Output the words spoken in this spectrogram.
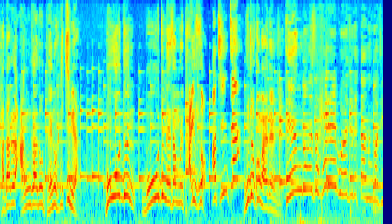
바다를 안 가도 되는 횟집이야. 모든, 모든 해산물이 다 있어. 아 진짜? 무조건 가야 되는지. 대흥동에서 회를 보여주겠다는 거지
